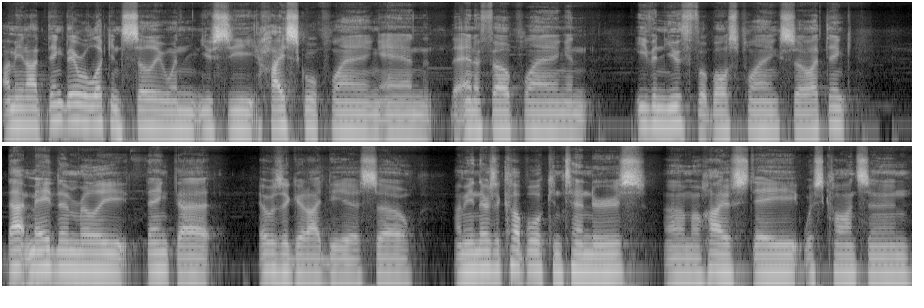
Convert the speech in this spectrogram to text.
I mean, I think they were looking silly when you see high school playing and the NFL playing and even youth football's playing. So I think that made them really think that it was a good idea. So, I mean, there's a couple of contenders um, Ohio State, Wisconsin.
